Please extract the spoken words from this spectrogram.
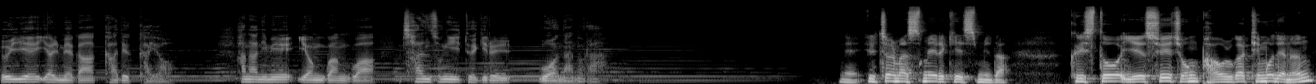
의의 열매가 가득하여 하나님의 영광과 찬송이 되기를 원하노라. 네, 1절 말씀에 이렇게 있습니다. 그리스도 예수의 종 바울과 디모데는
